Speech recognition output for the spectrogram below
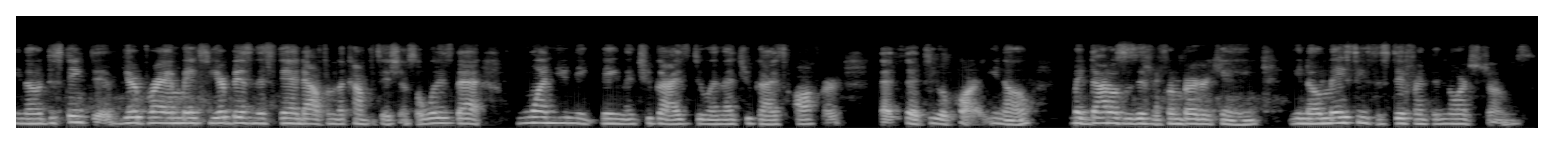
you know, distinctive. Your brand makes your business stand out from the competition. So, what is that one unique thing that you guys do and that you guys offer that sets you apart? You know, McDonald's is different from Burger King. You know, Macy's is different than Nordstrom's.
